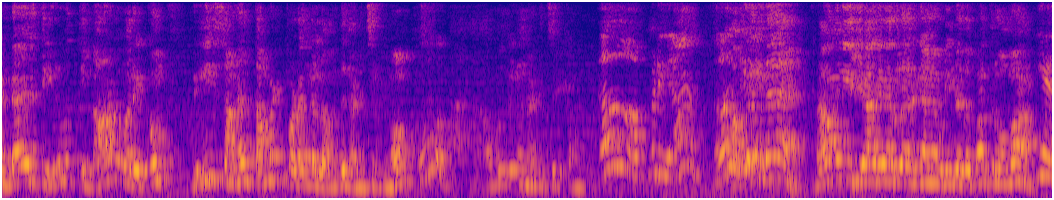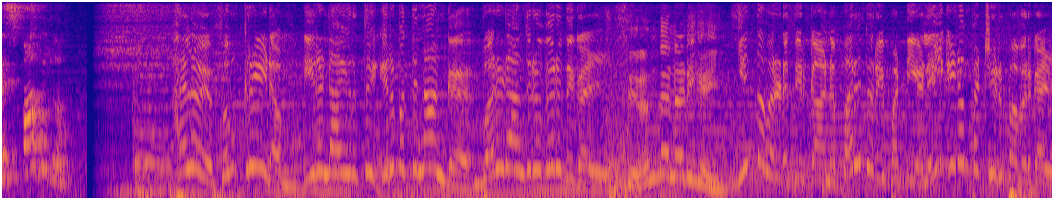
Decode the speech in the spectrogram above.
ரெண்டாயிரத்தி இருபத்தி நாலு வரைக்கும் ரிலீஸ் ஆன தமிழ் படங்கள்ல வந்து நடிச்சிருக்கணும். அவங்களும் நடிச்சிருக்காங்க. அப்படியா? அப்புறம் என்ன? நாமினிஸ் யார் யாரெல்லாம் இருக்காங்க அப்படின்றத பாத்துருவோமா எஸ் பாத்துடலாம் ஹலோ எஃப்எம் கிரீடம் இரண்டாயிரத்து இருபத்தி நான்கு வருடாந்திர விருதுகள். சிறந்த நடிகை. இந்த வருடத்திற்கான பரிந்துரை பட்டியலில் இடம்பெற்றிருப்பவர்கள்.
